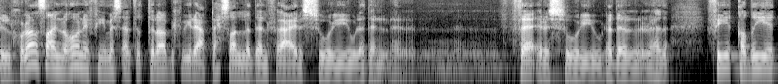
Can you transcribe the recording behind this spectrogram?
الخلاصة أنه هون في مسألة اضطراب كبيرة عم تحصل لدى الفاعل السوري ولدى الثائر السوري ولدى هذا. في قضية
